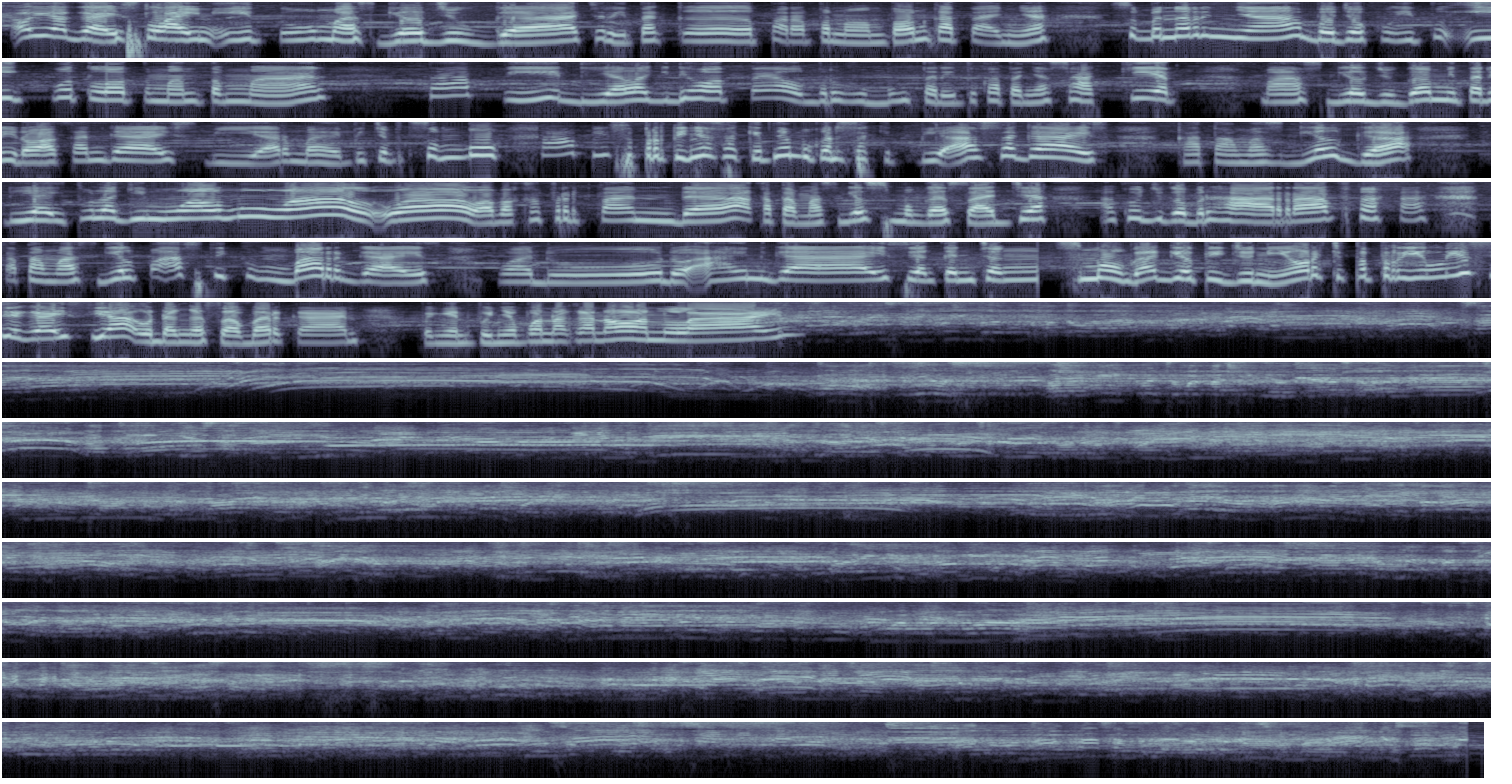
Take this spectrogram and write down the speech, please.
Oh ya guys, selain itu Mas Gil juga cerita ke para penonton katanya sebenarnya Bojoku itu ikut loh teman-teman tapi dia lagi di hotel berhubung tadi itu katanya sakit. Mas Gil juga minta didoakan guys biar Mbak Happy cepet sembuh. Tapi sepertinya sakitnya bukan sakit biasa guys. Kata Mas Gil gak dia itu lagi mual-mual. Wow, apakah pertanda? Kata Mas Gil semoga saja. Aku juga berharap. Kata Mas Gil pasti kembar guys. Waduh, doain guys yang kenceng. Semoga Gilty Junior cepet rilis ya guys ya. Udah gak sabar kan? Pengen punya ponakan online malam ini gue cuma kasih filter soalnya tapi dia sakit. Jadi kita doanya sekarang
